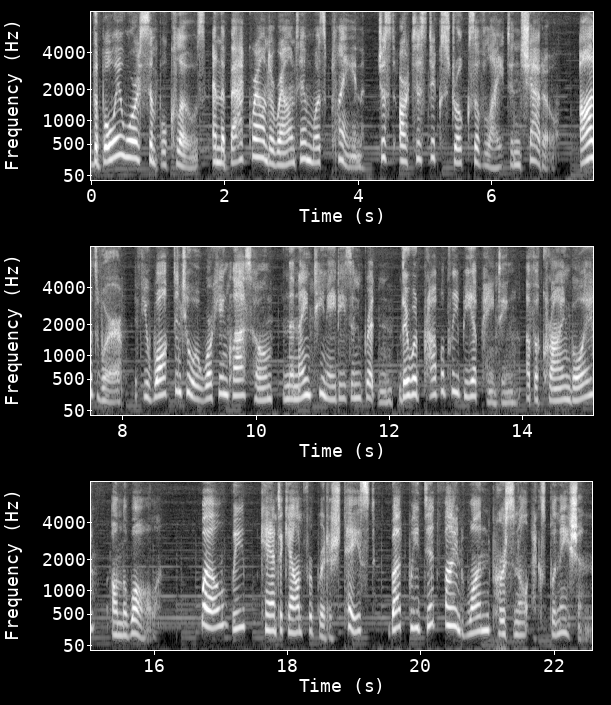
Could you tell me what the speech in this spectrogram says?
The boy wore simple clothes, and the background around him was plain, just artistic strokes of light and shadow. Odds were, if you walked into a working class home in the 1980s in Britain, there would probably be a painting of a crying boy on the wall. Well, we can't account for British taste, but we did find one personal explanation.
